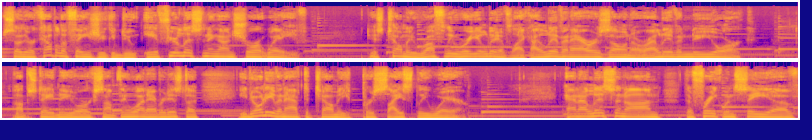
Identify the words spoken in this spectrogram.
So there are a couple of things you can do if you're listening on shortwave. Just tell me roughly where you live. Like I live in Arizona or I live in New York, upstate New York, something, whatever. Just a, you don't even have to tell me precisely where. And I listen on the frequency of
